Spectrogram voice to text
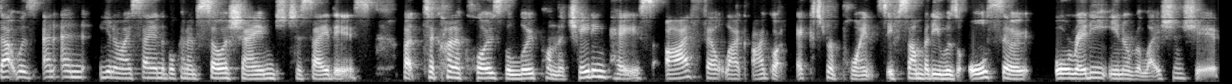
that was and and you know i say in the book and i'm so ashamed to say this but to kind of close the loop on the cheating piece i felt like i got extra points if somebody was also already in a relationship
